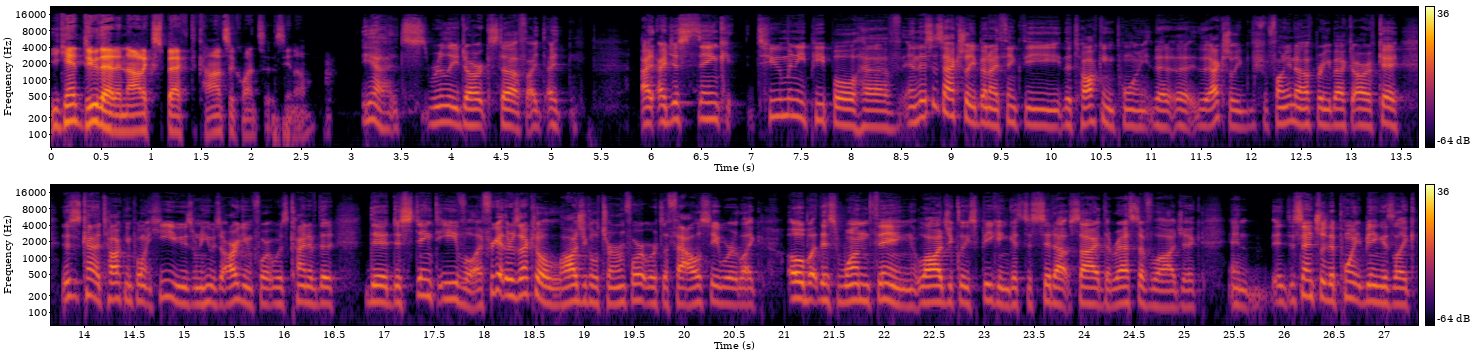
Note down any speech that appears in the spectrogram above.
you can't do that and not expect consequences. You know? Yeah, it's really dark stuff. I, I I, I just think too many people have, and this has actually been, I think, the the talking point that, uh, actually, funny enough, bring it back to RFK. This is kind of talking point he used when he was arguing for it was kind of the the distinct evil. I forget there's actually a logical term for it where it's a fallacy where like, oh, but this one thing, logically speaking, gets to sit outside the rest of logic, and essentially the point being is like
